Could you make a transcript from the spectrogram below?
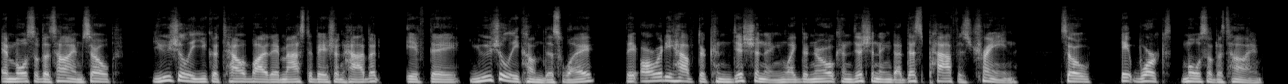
and most of the time, so usually you could tell by their masturbation habit if they usually come this way, they already have the conditioning, like the neural conditioning, that this path is trained. So it works most of the time.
